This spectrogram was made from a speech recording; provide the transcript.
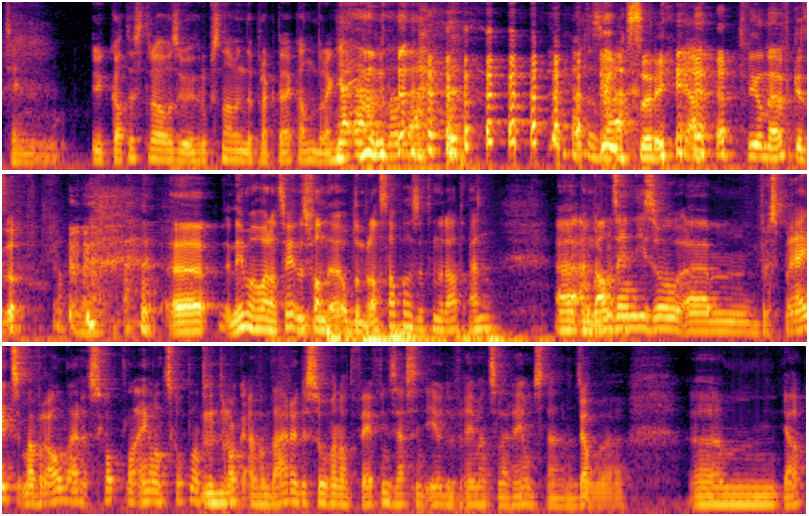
zijn... Uw kat is trouwens uw groepsnaam in de praktijk aan het brengen. Ja, ja, inderdaad. dat is waar. Sorry, het viel me even op. Eh, nee, maar wat aan het zeggen? Dus van, eh, op de brandstapel gezet inderdaad. En Eh, en dan zijn die zo ehm, verspreid, maar vooral naar Schotland, Engeland, Schotland Mhm. getrokken. En vandaaruit is zo vanaf 15, 16e eeuw de vrijmetselarij ontstaan. En Ja. zo, eh, ehm, ja.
